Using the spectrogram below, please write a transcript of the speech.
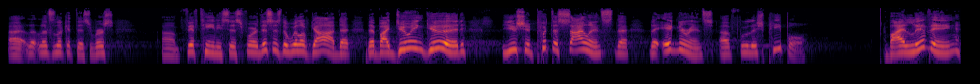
Uh, let, us look at this. Verse um, 15, he says, For this is the will of God, that, that by doing good, you should put to silence the, the ignorance of foolish people. By living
